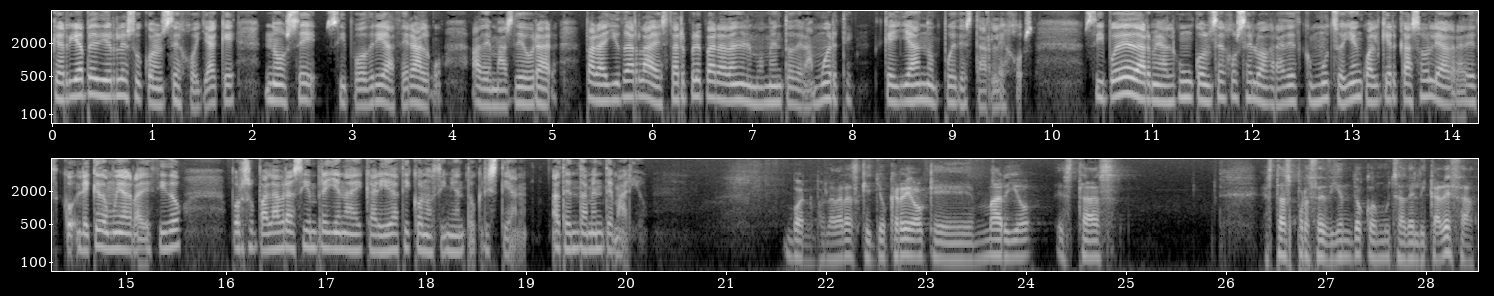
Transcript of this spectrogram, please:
Querría pedirle su consejo, ya que no sé si podría hacer algo, además de orar, para ayudarla a estar preparada en el momento de la muerte, que ya no puede estar lejos. Si puede darme algún consejo, se lo agradezco mucho y en cualquier caso le agradezco, le quedo muy agradecido por su palabra siempre llena de caridad y conocimiento cristiano. Atentamente, Mario. Bueno, pues la verdad es que yo creo que Mario estás estás procediendo con mucha delicadeza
